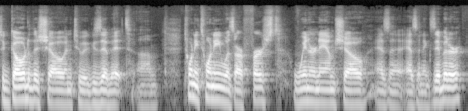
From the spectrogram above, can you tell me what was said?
to go to the show and to exhibit? Um, 2020 was our first Winter NAMM show as, a, as an exhibitor.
